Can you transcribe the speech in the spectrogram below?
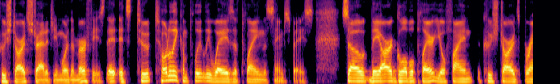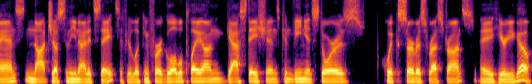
Couche-Tard's strategy more than Murphy's. It, it's two totally, completely ways of playing the same space. So they are a global player. You'll find Couche-Tard's brands not just in the United States. If you're looking for a global play on gas stations, convenience stores, quick service restaurants, hey, here you go.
